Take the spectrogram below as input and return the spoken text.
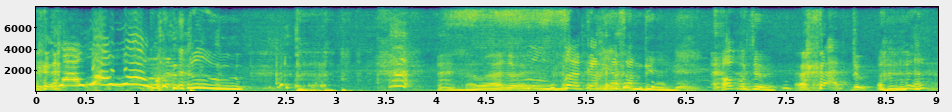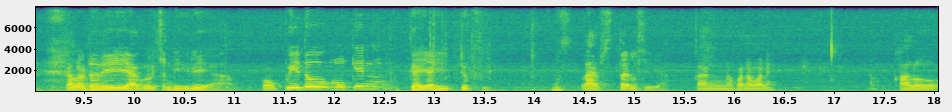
wow wow wow, aduh. Zakaria Sandi, apa cuy? Aduh. Kalau dari aku sendiri ya, kopi itu mungkin gaya hidup sih. Lifestyle sih ya. Kan apa namanya? Kalau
